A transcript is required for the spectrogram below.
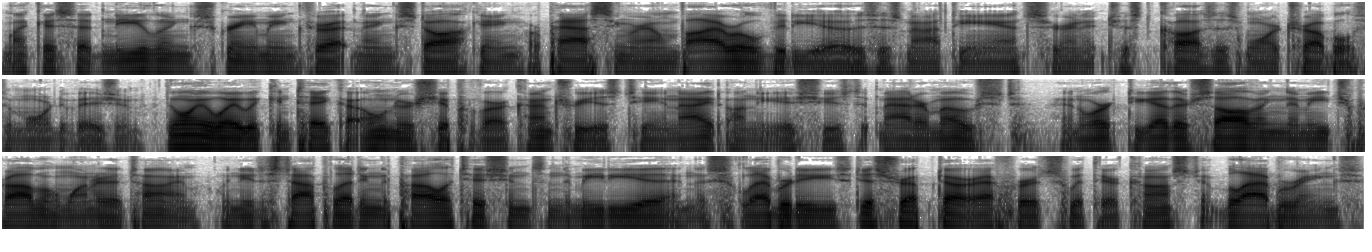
Like I said, kneeling, screaming, threatening, stalking, or passing around viral videos is not the answer, and it just causes more troubles and more division. The only way we can take ownership of our country is to unite on the issues that matter most and work together solving them each problem one at a time. We need to stop letting the politicians and the media and the celebrities disrupt our efforts with their constant blabberings,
